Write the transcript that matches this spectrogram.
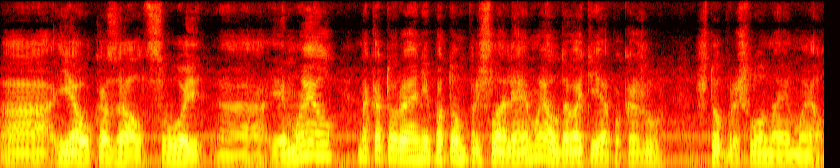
а, я указал свой а, email, на который они потом прислали email. Давайте я покажу, что пришло на email.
